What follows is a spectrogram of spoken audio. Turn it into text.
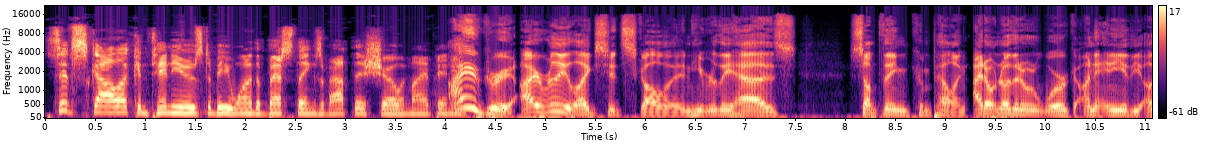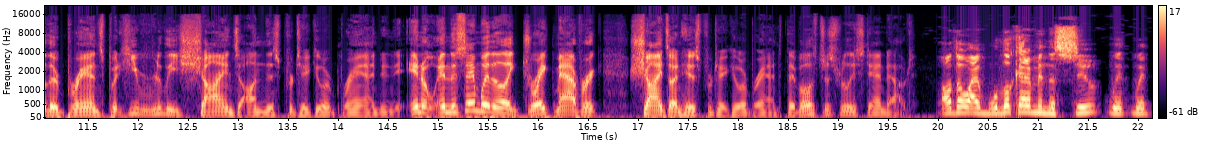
Sid Scala continues to be one of the best things about this show, in my opinion. I agree. I really like Sid Scala, and he really has something compelling. I don't know that it would work on any of the other brands, but he really shines on this particular brand, and in a, in the same way that like Drake Maverick shines on his particular brand. They both just really stand out. Although I will look at him in the suit with, with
